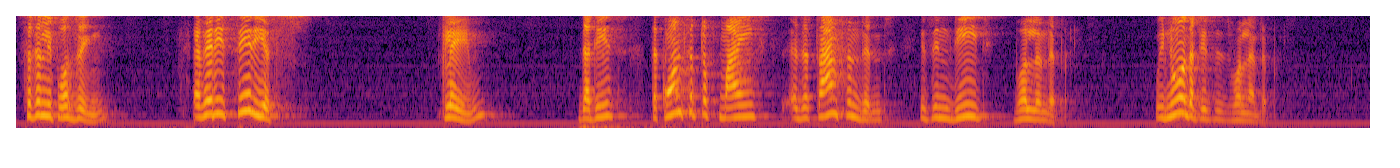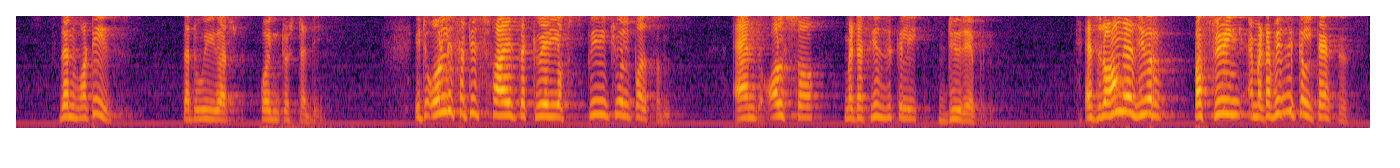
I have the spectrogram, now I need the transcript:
certainly posing a very serious claim that is the concept of mind as a transcendent is indeed vulnerable. We know that it is vulnerable. Then what is that we are going to study? It only satisfies the query of spiritual persons and also metaphysically durable. As long as you are pursuing a metaphysical thesis,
